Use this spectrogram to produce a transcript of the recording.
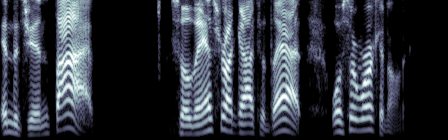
in the Gen 5?" So the answer I got to that was they're working on it,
